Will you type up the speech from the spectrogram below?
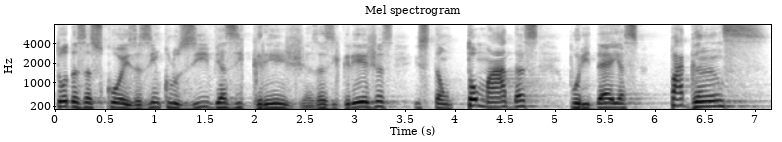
todas as coisas, inclusive as igrejas. As igrejas estão tomadas por ideias pagãs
